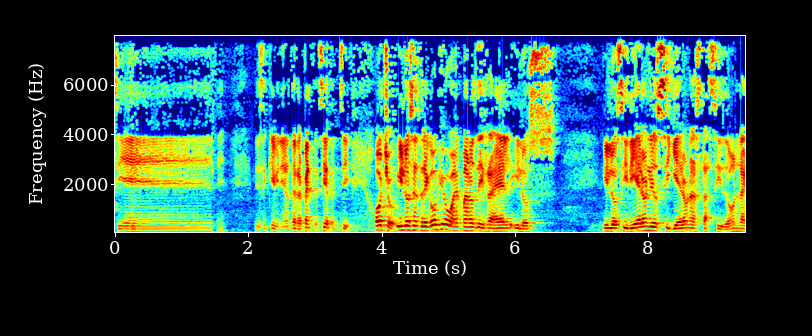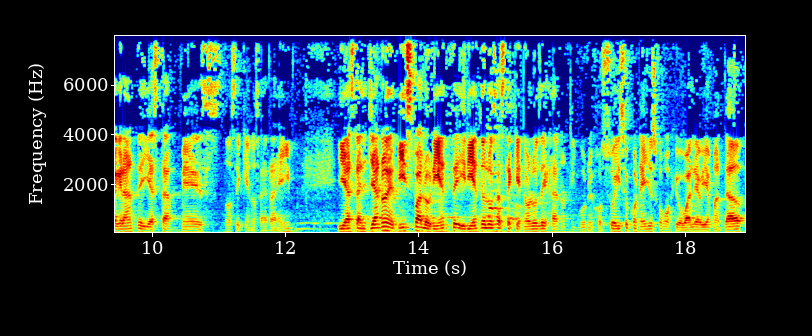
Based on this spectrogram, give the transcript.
7. Dice que vinieron de repente. 7, sí. 8. Y los entregó Jehová en manos de Israel y los y los hirieron y los siguieron hasta Sidón la Grande y hasta Mes, no sé qué, no sé, Raim, y hasta el llano de Mispa al oriente, hiriéndolos hasta que no los dejaron ninguno. Y Josué hizo con ellos como Jehová le había mandado,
